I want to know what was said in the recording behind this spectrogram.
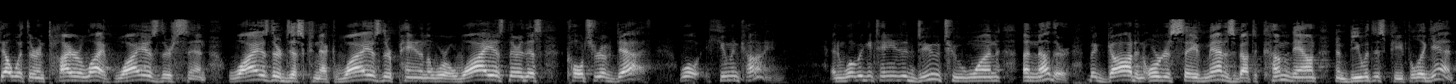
dealt with their entire life. Why is there sin? Why is there disconnect? Why is there pain in the world? Why is there this culture of death? Well, humankind. And what we continue to do to one another. But God, in order to save man, is about to come down and be with his people again.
